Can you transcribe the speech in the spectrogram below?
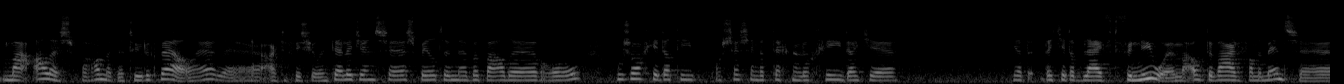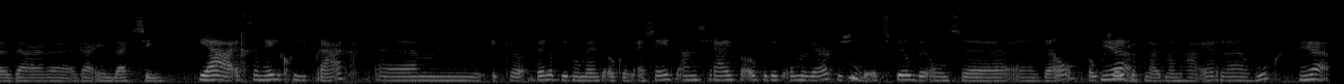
Maar alles verandert natuurlijk wel. Hè. De artificial intelligence speelt een bepaalde rol. Hoe zorg je dat die processen en de technologie, dat je ja, dat je dat blijft vernieuwen, maar ook de waarde van de mensen eh, daar, daarin blijft zien? Ja, echt een hele goede vraag. Um, ik ben op dit moment ook een essay aan het schrijven over dit onderwerp. Dus hmm. het, het, speelt bij ons wel. Ook ja. zeker vanuit mijn HR-hoek. Ja.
